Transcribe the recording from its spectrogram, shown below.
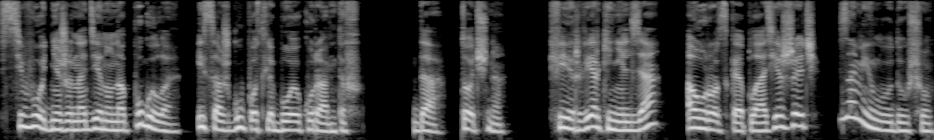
Сегодня же надену на пугало и сожгу после боя курантов. Да, точно. Фейерверки нельзя, а уродское платье сжечь за милую душу.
